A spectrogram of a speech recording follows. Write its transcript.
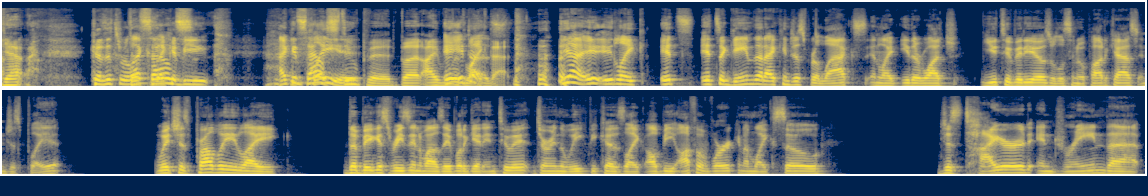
Yeah, Cuz it's relaxed. I could be I could it sounds play it. stupid, but I would it like does. that. yeah, it, it like it's it's a game that I can just relax and like either watch YouTube videos or listen to a podcast and just play it. Which is probably like the biggest reason why I was able to get into it during the week because like I'll be off of work and I'm like so just tired and drained that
